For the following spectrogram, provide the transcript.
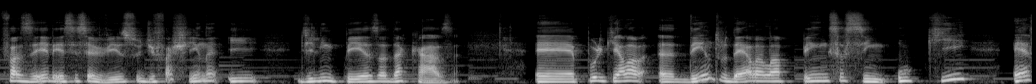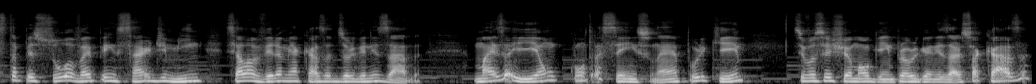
fazer esse serviço de faxina e de limpeza da casa é, porque ela é, dentro dela ela pensa assim: o que esta pessoa vai pensar de mim se ela ver a minha casa desorganizada? Mas aí é um contrassenso, né? Porque se você chama alguém para organizar sua casa,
